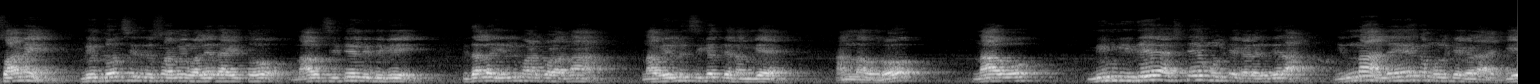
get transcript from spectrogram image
ಸ್ವಾಮಿ, ನೀವು ತೋರಿಸಿದ್ರಿ ಸ್ವಾಮಿ, ಒಳ್ಳೇದಾಯ್ತು. ನಾವು ಸಿಟಿಯಲ್ಲಿ ಇದೀವಿ ಇದೆಲ್ಲ ಎಲ್ಲಿ ಮಾಡ್ಕೊಳ್ಳೋಣ? ನಾವು ಎಲ್ಲಿ ಸಿಗುತ್ತೆ ನಮಗೆ? ಅನ್ನೋರು, ನಾವು ನಿಮ್ಗೆ ಇದೇ ಅಷ್ಟೇ ಮೂಲಿಕೆಗಳಿದ್ದೀರ? ಇನ್ನ ಅನೇಕ ಮೂಲಿಕೆಗಳು ಹಾಕಿ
